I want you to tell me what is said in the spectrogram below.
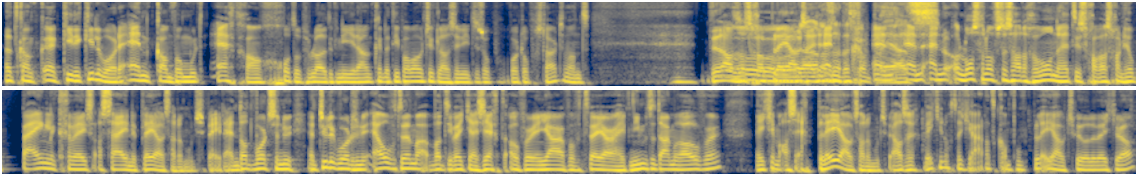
het kan eh, kiele kiele worden. En Kampo moet echt gewoon God op zijn blote knieën danken dat die promotieklasse niet is op, wordt opgestart. Want anders was het gewoon play-outs. Anders en, en, play-outs. en, en los van of ze ze hadden gewonnen, het is was gewoon heel pijnlijk geweest als zij in de play-outs hadden moeten spelen. En dat wordt ze nu. En natuurlijk worden ze nu elfde, maar wat, wat jij zegt, over een jaar of over twee jaar heeft niemand het daar meer over. Weet je, maar als ze echt play-outs hadden moeten spelen. Als echt- weet je nog dat jaar dat Kampong play-out speelde, weet je wel?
